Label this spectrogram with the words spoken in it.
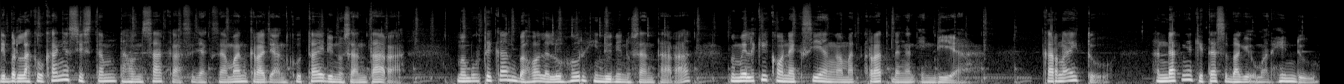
Diberlakukannya sistem tahun Saka sejak zaman Kerajaan Kutai di Nusantara membuktikan bahwa leluhur Hindu di Nusantara memiliki koneksi yang amat erat dengan India. Karena itu, hendaknya kita sebagai umat Hindu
